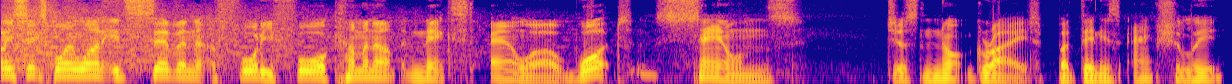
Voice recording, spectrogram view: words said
96.1, it's 7.44 coming up next hour. What sounds just not great, but then is actually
